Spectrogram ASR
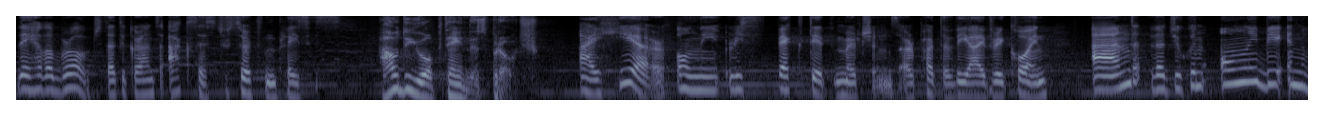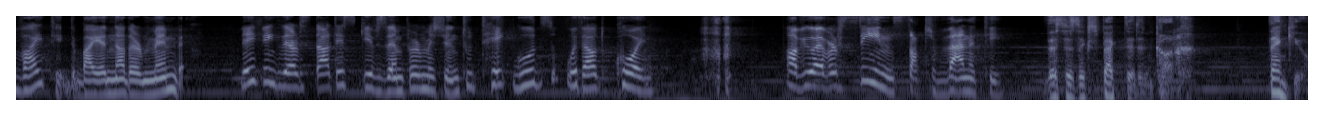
They have a brooch that grants access to certain places. How do you obtain this brooch? I hear only respected merchants are part of the Ivory Coin, and that you can only be invited by another member. They think their status gives them permission to take goods without coin. Have you ever seen such vanity? This is expected in Karkh. Thank you.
